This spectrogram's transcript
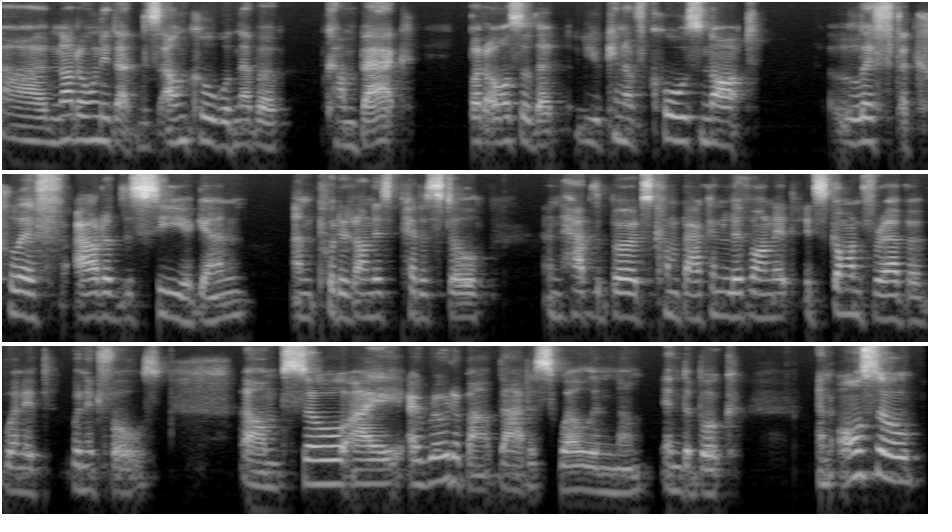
Uh, not only that this uncle would never come back, but also that you can, of course, not lift a cliff out of the sea again and put it on his pedestal and have the birds come back and live on it. It's gone forever when it when it falls. Um, so I, I wrote about that as well in, um, in the book. And also,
